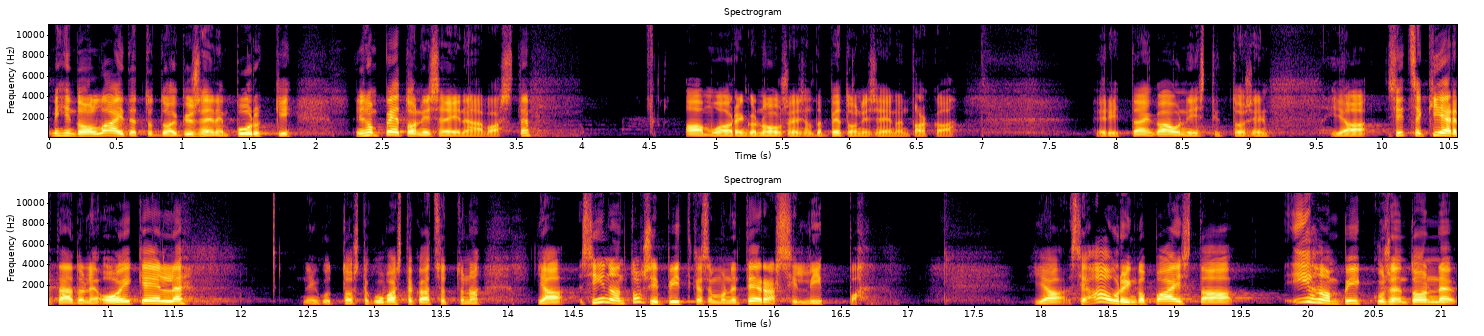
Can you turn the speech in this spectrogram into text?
mihin tuo on laitettu tuo kyseinen purkki, niin se on betoniseinää vasten. Aamuaurinko nousee sieltä betoniseinän takaa. Erittäin kauniisti tosin. Ja sitten se kiertää tuonne oikealle, niin kuin tuosta kuvasta katsottuna. Ja siinä on tosi pitkä semmoinen terassin lippa. Ja se aurinko paistaa ihan pikkusen tonne,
